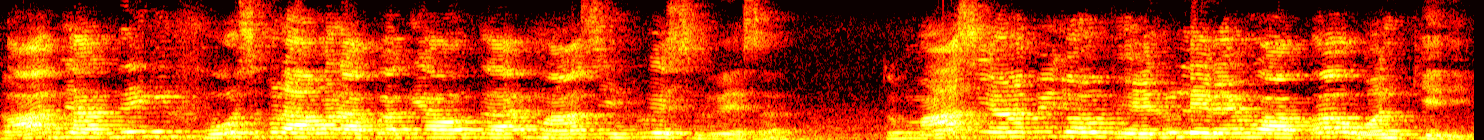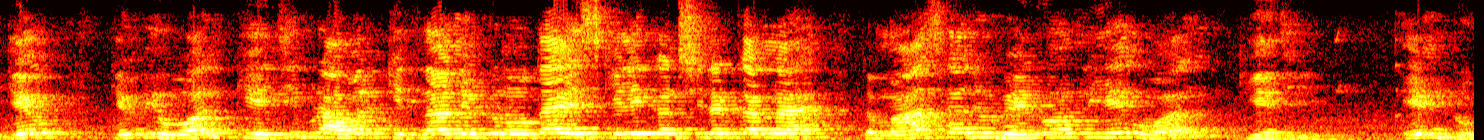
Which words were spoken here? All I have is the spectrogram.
तो आप जानते हैं कि फोर्स बराबर आपका क्या होता है? मास इंटू एक्सलरेशन तो मास यहाँ पे जो हम वैल्यू ले रहे हैं वो आपका वन के जी क्यों? क्योंकि वन के जी बराबर कितना न्यूटन होता है, इसके लिए कंसीडर करना है। तो मास का जो वैल्यू हम लिए one K G into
